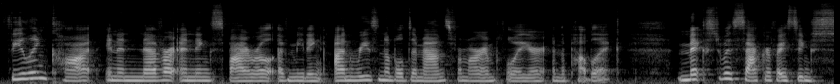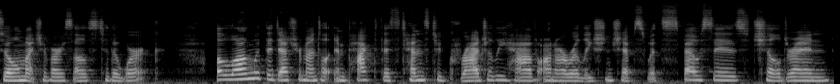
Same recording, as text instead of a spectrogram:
Feeling caught in a never ending spiral of meeting unreasonable demands from our employer and the public, mixed with sacrificing so much of ourselves to the work, along with the detrimental impact this tends to gradually have on our relationships with spouses, children,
